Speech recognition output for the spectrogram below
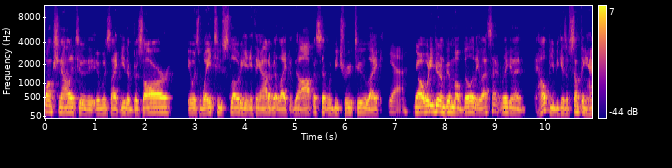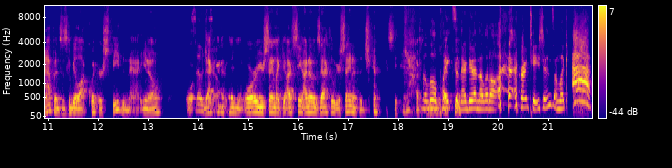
functionality to it. It was like either bizarre it was way too slow to get anything out of it. Like the opposite would be true too. Like, yeah, you know, what are you doing doing mobility? Well, that's not really going to help you because if something happens, it's going to be a lot quicker speed than that, you know? Or so that kind of thing. Or you're saying like I've seen, I know exactly what you're saying at the gym. I see yeah, the little plates and they're doing the little rotations. I'm like, ah,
